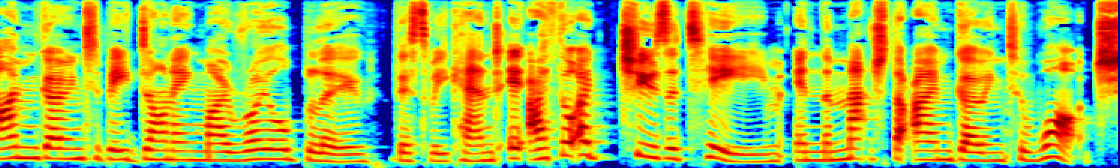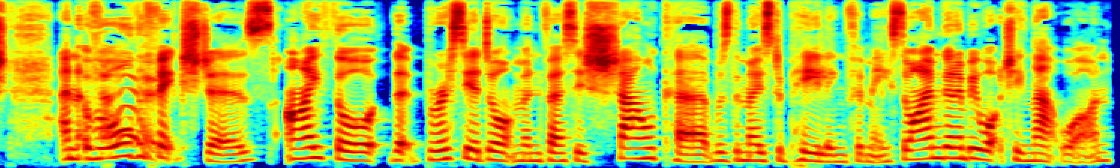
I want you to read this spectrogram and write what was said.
I'm going to be donning my royal blue this weekend. It, I thought I'd choose a team in the match that I'm going to watch. And of all the Oh. fixtures, I thought that Borussia Dortmund versus Schalke was the most appealing for me. So I'm going to be watching that one.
